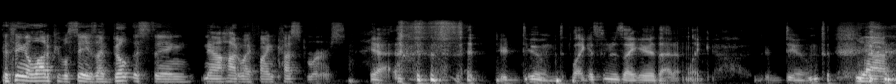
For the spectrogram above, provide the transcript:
the thing a lot of people say is I've built this thing. Now, how do I find customers? Yeah, you're doomed. Like as soon as I hear that, I'm like, oh, you're doomed. Yeah.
